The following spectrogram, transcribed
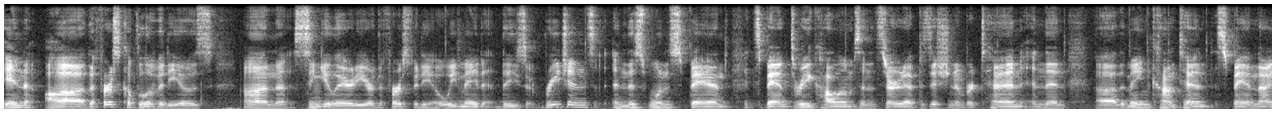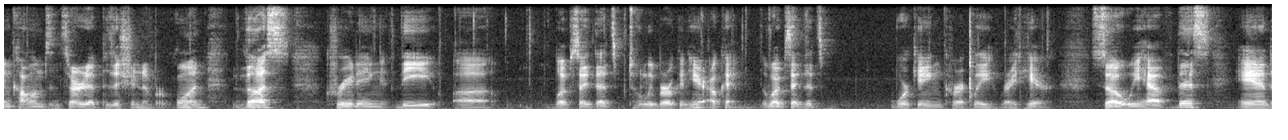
in uh, the first couple of videos, on Singularity, or the first video. We made these regions, and this one spanned, it spanned three columns, and it started at position number 10, and then uh, the main content spanned nine columns and started at position number one, thus creating the uh, website that's totally broken here. Okay, the website that's working correctly right here. So we have this and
